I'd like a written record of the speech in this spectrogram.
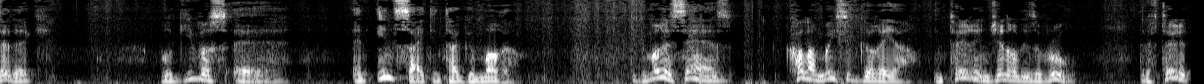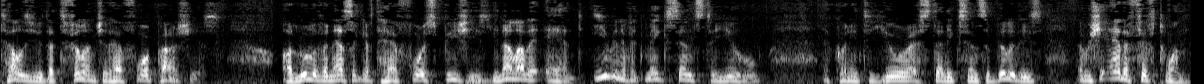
Tzedek will give us a, an insight into Gemara. The Gemara says, Kol Goreya. In Torah in general, there's a rule that if Torah tells you that tefillin should have four parshias, or lulav and esrog have to have four species, you're not allowed to add, even if it makes sense to you, according to your aesthetic sensibilities, that we should add a fifth one.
